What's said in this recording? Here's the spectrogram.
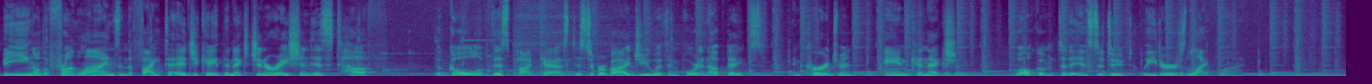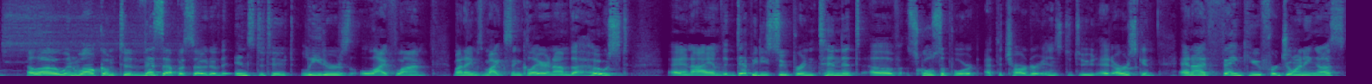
Being on the front lines in the fight to educate the next generation is tough. The goal of this podcast is to provide you with important updates, encouragement, and connection. Welcome to the Institute Leaders Lifeline. Hello, and welcome to this episode of the Institute Leaders Lifeline. My name is Mike Sinclair, and I'm the host, and I am the Deputy Superintendent of School Support at the Charter Institute at Erskine. And I thank you for joining us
